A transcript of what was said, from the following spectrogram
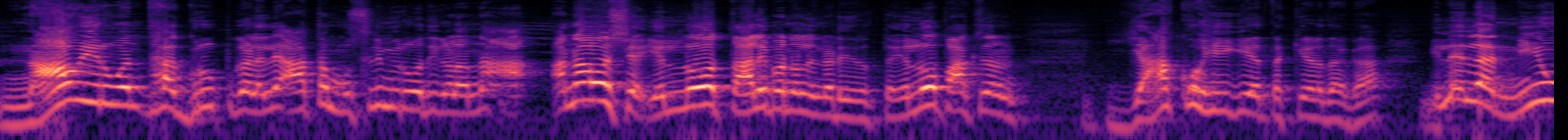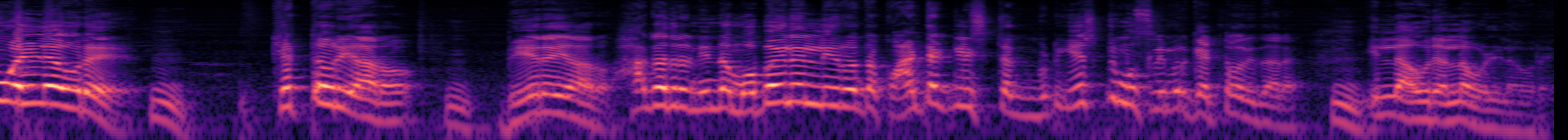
ನಾವು ಇರುವಂತಹ ಗ್ರೂಪ್ಗಳಲ್ಲಿ ಆತ ಮುಸ್ಲಿಂ ವಿರೋಧಿಗಳನ್ನ ಅನಾವಶ್ಯ ಎಲ್ಲೋ ತಾಲಿಬಾನಲ್ಲಿ ನಡೆಯುತ್ತೆ ಎಲ್ಲೋ ಪಾಕಿಸ್ತಾನ ಯಾಕೋ ಹೀಗೆ ಅಂತ ಕೇಳಿದಾಗ ಇಲ್ಲ ಇಲ್ಲ ನೀವು ಒಳ್ಳೆಯವರೇ. ಕೆಟ್ಟವ್ರು ಯಾರೋ, ಬೇರೆ ಯಾರೋ, ಹಾಗಾದ್ರೆ ನಿನ್ನ ಮೊಬೈಲಲ್ಲಿ ಇರುವಂತ ಕಾಂಟ್ಯಾಕ್ಟ್ ಲಿಸ್ಟ್ ತೆಗೆದ್ಬಿಟ್ಟು ಎಷ್ಟು ಮುಸ್ಲಿಮರು ಕೆಟ್ಟವ್ರು ಇದ್ದಾರೆ ಇಲ್ಲ, ಅವರೆಲ್ಲ ಒಳ್ಳೆಯವರೇ.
